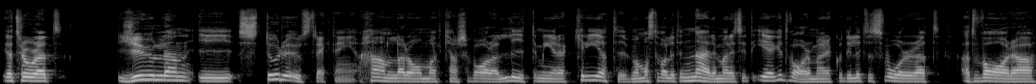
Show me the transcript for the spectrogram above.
jag tror att julen i större utsträckning handlar om att kanske vara lite mer kreativ. Man måste vara lite närmare sitt eget varumärke och det är lite svårare att, att vara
